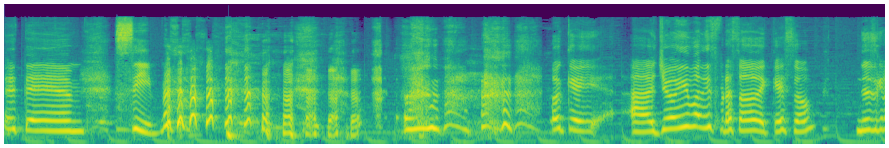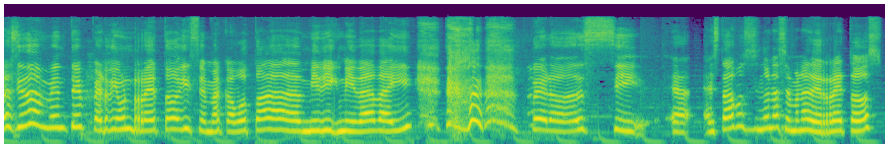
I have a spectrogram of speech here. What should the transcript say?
Este, sí. ok, ah, yo iba disfrazado de queso. Desgraciadamente perdí un reto y se me acabó toda mi dignidad ahí. Pero sí, eh, estábamos haciendo una semana de retos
